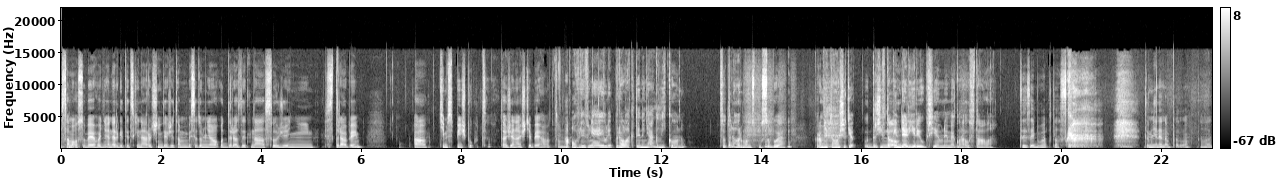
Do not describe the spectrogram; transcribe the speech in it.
samo o sobě je hodně energeticky náročný, takže tam by se to mělo odrazit na složení stravy a tím spíš, pokud ta žena ještě běhá k tomu. A ovlivňuje Juli prolaktin nějak výkon? Co ten hormon způsobuje? Kromě toho, že tě drží v No. takovém delíriu příjemným jako neustále. To je zajímavá otázka. To mě nenapadlo, tohle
